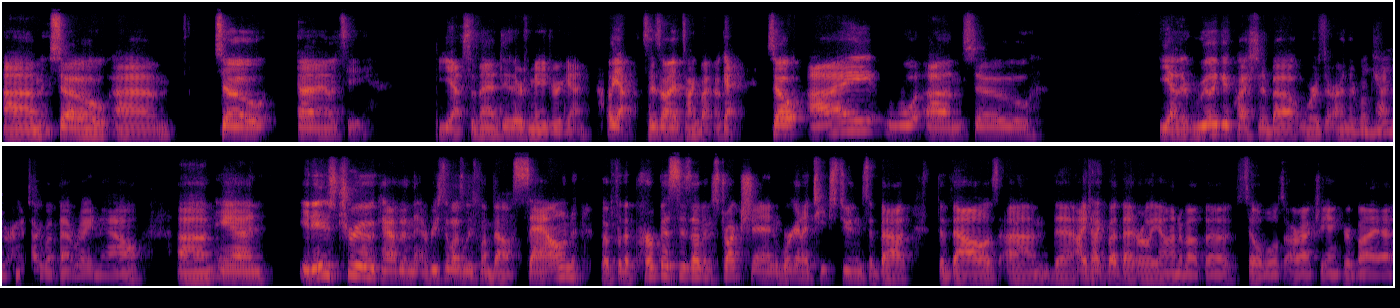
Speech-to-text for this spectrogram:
Um, so, um, so uh, let's see. Yeah, so then there's major again. Oh yeah, so this is what I'm talking about. Okay, so I, um, so yeah, they're really good question about words that are in their mm-hmm. vocabulary. Mm -hmm. I'm going to talk about that right now. Um, and it is true, Catherine, that every syllable has at least one vowel sound, but for the purposes of instruction, we're going to teach students about the vowels. Um, the, I talked about that early on about the syllables are actually anchored by a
